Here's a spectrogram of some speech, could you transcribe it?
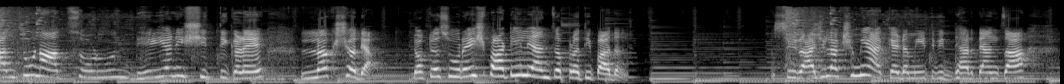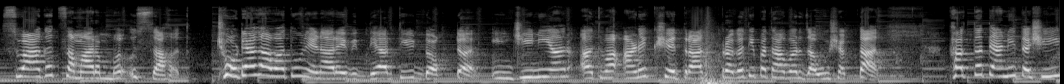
फालतू नाद सोडून ध्येय निश्चितीकडे लक्ष द्या. डॉक्टर सुरेश पाटील यांचं प्रतिपादन. श्री राजलक्ष्मी अकॅडमीत विद्यार्थ्यांचा स्वागत समारंभ उत्साहत. छोट्या गावातून येणारे विद्यार्थी डॉक्टर इंजिनियर अथवा अनेक क्षेत्रात प्रगतीपथावर जाऊ शकतात. फक्त त्यांनी तशी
